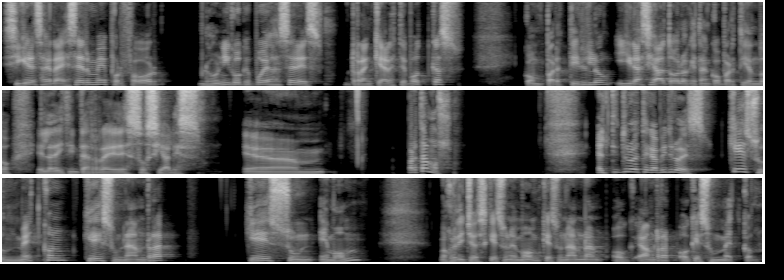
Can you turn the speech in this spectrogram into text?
Si quieres agradecerme, por favor, lo único que puedes hacer es rankear este podcast, compartirlo y gracias a todos los que están compartiendo en las distintas redes sociales. Em, partamos. El título de este capítulo es ¿Qué es un Metcon? ¿Qué es un AMRAP? ¿Qué es un EMOM? Mejor dicho, es qué es un EMOM, qué es un AMRAP o, qué es un Metcon.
